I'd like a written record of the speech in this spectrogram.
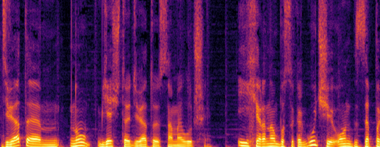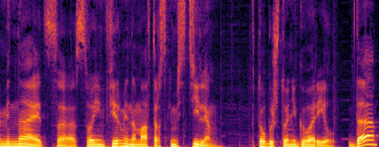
Девятая, ну, я считаю девятую самой лучшей. И Хиронобу Сакагучи, он запоминается своим фирменным авторским стилем. Кто бы что ни говорил. Да,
